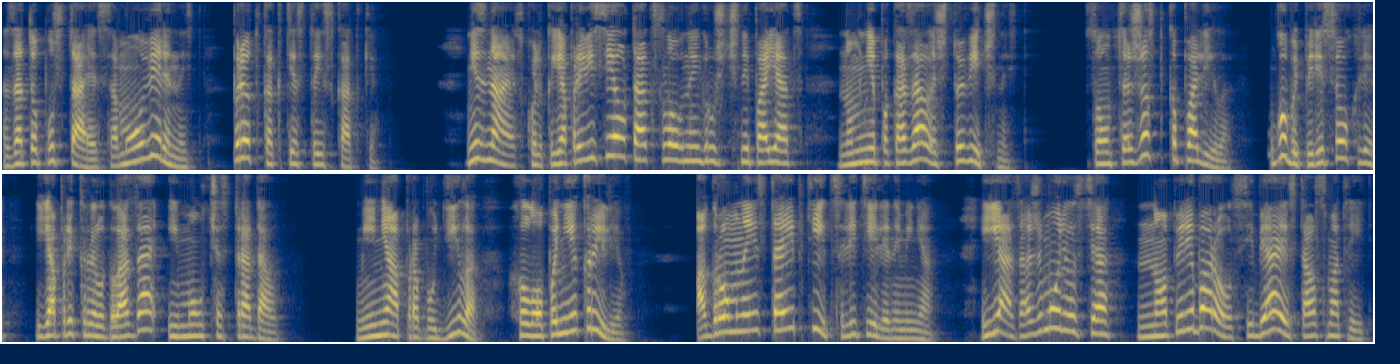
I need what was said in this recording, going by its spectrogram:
зато пустая самоуверенность прет, как тесто из катки. Не знаю, сколько я провисел так, словно игрушечный паяц, но мне показалось, что вечность. Солнце жестко палило, губы пересохли, я прикрыл глаза и молча страдал. Меня пробудило хлопанье крыльев. Огромные стаи птиц летели на меня. Я зажмурился, но переборол себя и стал смотреть.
